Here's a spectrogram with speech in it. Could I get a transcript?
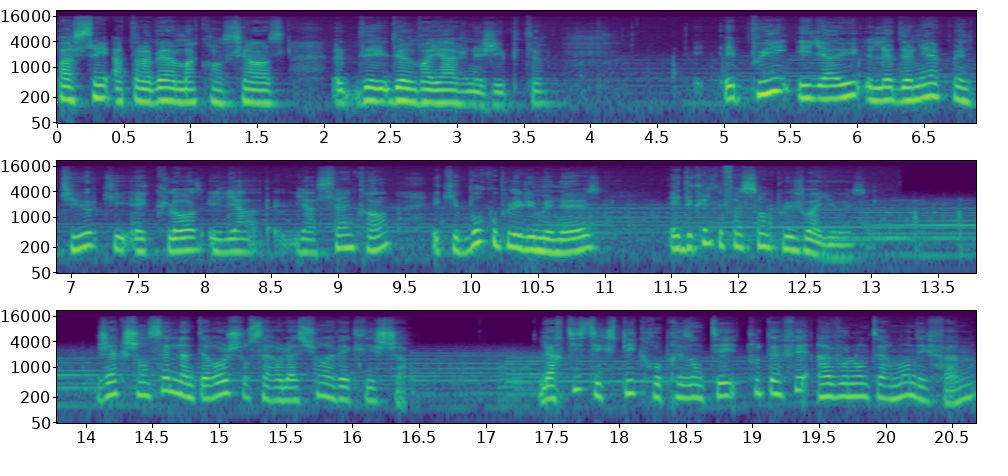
passé à travers ma conscience euh, d'un voyage en Égypte. Et puis, il y a eu la dernière peinture qui est close il y, a, il y a cinq ans et qui est beaucoup plus lumineuse et de quelque façon plus joyeuse. Jacques Chancel l'interroge sur sa relation avec les chats. L'artiste explique représenter tout à fait involontairement des femmes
